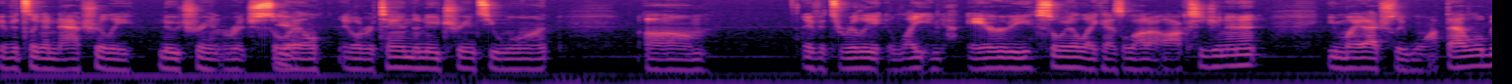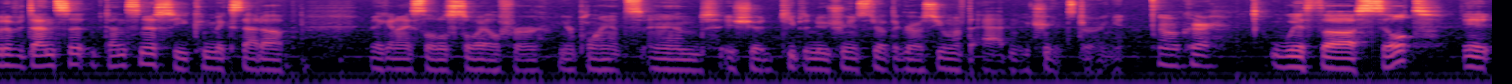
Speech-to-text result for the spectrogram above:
if it's like a naturally nutrient rich soil, it'll retain the nutrients you want. Um, if it's really light and airy soil, like has a lot of oxygen in it, you might actually want that little bit of a dense denseness. So you can mix that up, make a nice little soil for your plants, and it should keep the nutrients throughout the grow, so you don't have to add nutrients during it. Okay. With uh, silt, it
